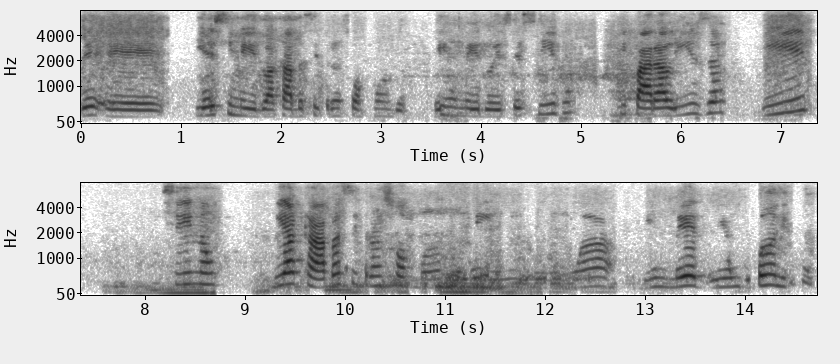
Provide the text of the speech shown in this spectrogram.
de, é, e esse medo acaba se transformando em um medo excessivo, que paralisa e se não e acaba se transformando em, uma, em um medo, em um pânico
